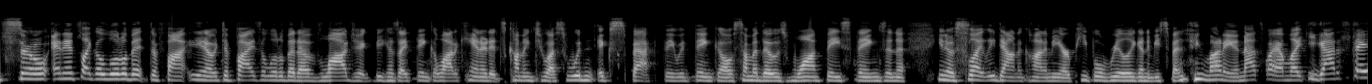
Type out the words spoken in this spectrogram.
So, and it's like a little bit defi, you know, it defies a little bit of logic because I think a lot of candidates coming to us wouldn't expect. They would think, oh, some of those want-based things in a, you know, slightly down economy are people really going to be spending money? And that's why I'm like, you got to stay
